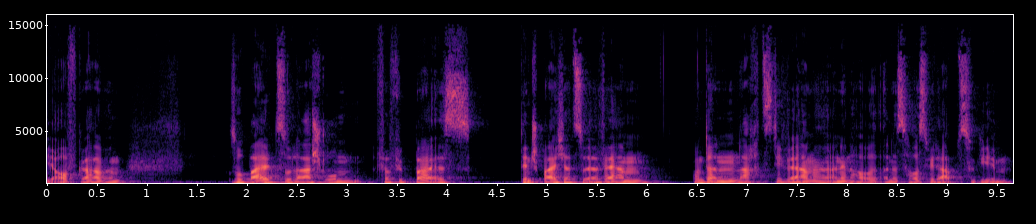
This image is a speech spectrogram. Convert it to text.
die Aufgabe, sobald Solarstrom verfügbar ist, den Speicher zu erwärmen und dann nachts die Wärme an, an das Haus wieder abzugeben.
